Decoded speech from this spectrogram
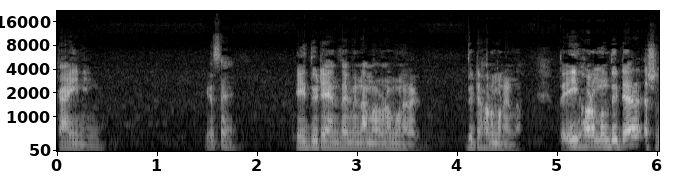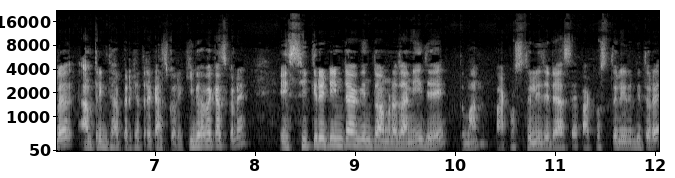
কাইনিন ঠিক আছে? এই দুইটা এনজাইমের নাম আমরা মনে রাখব। দুইটা হরমোনের নাম। তো এই হরমোন দুইটা আসলে আন্তরিক ধাপের ক্ষেত্রে কাজ করে। কীভাবে কাজ করে? এই সিক্রেটিনটা কিন্তু আমরা জানি যে তোমার পাকস্থলী যেটা আছে, পাকস্থলীর ভিতরে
